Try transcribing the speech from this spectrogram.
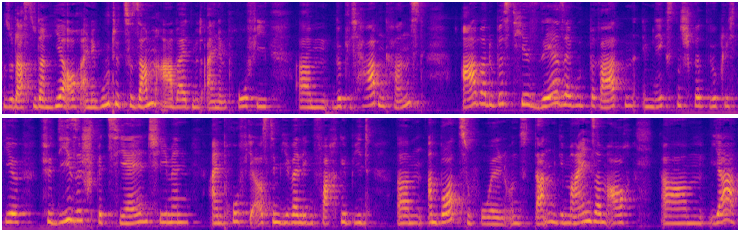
sodass du dann hier auch eine gute Zusammenarbeit mit einem Profi ähm, wirklich haben kannst. Aber du bist hier sehr, sehr gut beraten, im nächsten Schritt wirklich dir für diese speziellen Themen einen Profi aus dem jeweiligen Fachgebiet ähm, an Bord zu holen und dann gemeinsam auch ähm, ja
